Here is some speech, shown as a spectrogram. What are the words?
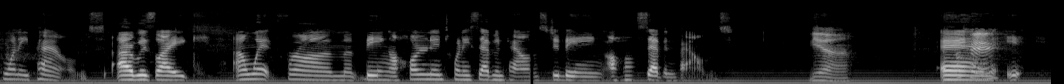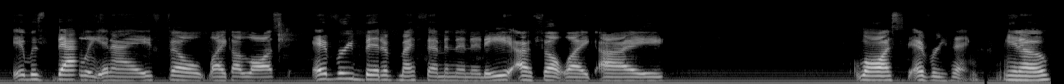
20 pounds I was like I went from being 127 pounds to being 107 pounds Yeah. and Okay. it it was deadly and i felt like i lost every bit of my femininity i felt like i lost everything you know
